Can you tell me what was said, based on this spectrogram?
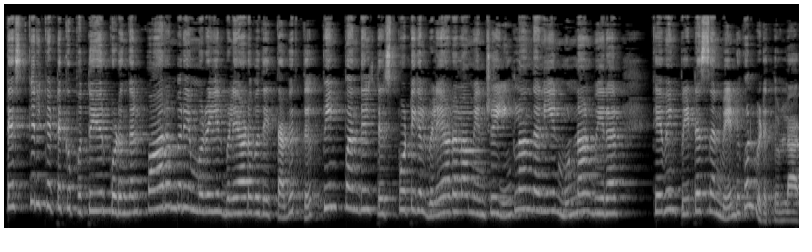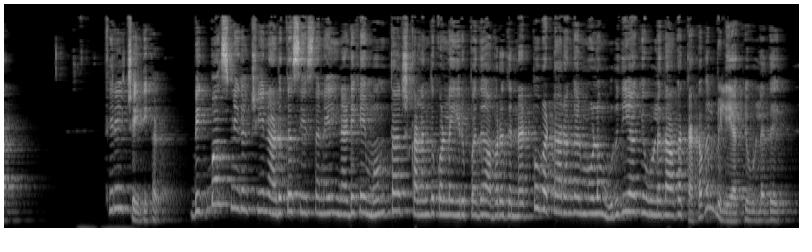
டெஸ்ட் கிரிக்கெட்டுக்கு புத்துயிர் கொடுங்கள். பாரம்பரிய முறையில் விளையாடுவதை தவிர்த்து பிங்க் பந்தில் டெஸ்ட் போட்டிகள் விளையாடலாம் என்று இங்கிலாந்து அணியின் முன்னாள் வீரர் கெவின் பீட்டர்சன் வேண்டுகோள் விடுத்துள்ளார். திரைச்செய்திகள். பிக்பாஸ் நிகழ்ச்சியின் அடுத்த சீசனில் நடிகை மும்தாஜ் கலந்து கொள்ள இருப்பது அவரது நட்பு வட்டாரங்கள் மூலம் உறுதியாகி உள்ளதாக தகவல் வெளியாகியுள்ளது.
